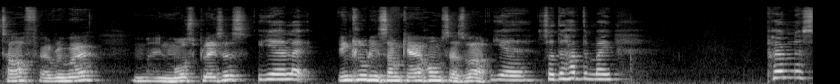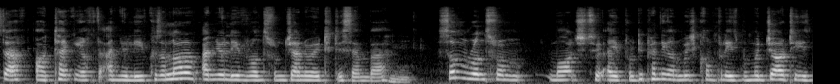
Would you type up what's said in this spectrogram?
staff everywhere in most places, yeah, like including some care homes as well. yeah. So they have the main permanent staff are taking off the annual leave because a lot of annual leave runs from January to December. Mm. Some runs from March to April, depending on which companies, but majority is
